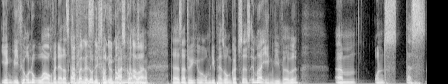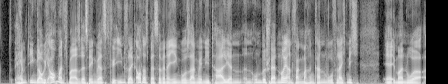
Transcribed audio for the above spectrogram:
irgendwie für Unruhe, auch wenn er das gar Auch nicht wenn will es und nicht von ihm kann, auskommt, aber ja. da ist natürlich um die Person Götze ist immer irgendwie Wirbel ähm, und das hemmt ihn, glaube ich, auch manchmal. Also deswegen wäre es für ihn vielleicht auch das Beste, wenn er irgendwo, sagen wir, in Italien einen unbeschwerten Neuanfang machen kann, wo vielleicht nicht er immer nur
